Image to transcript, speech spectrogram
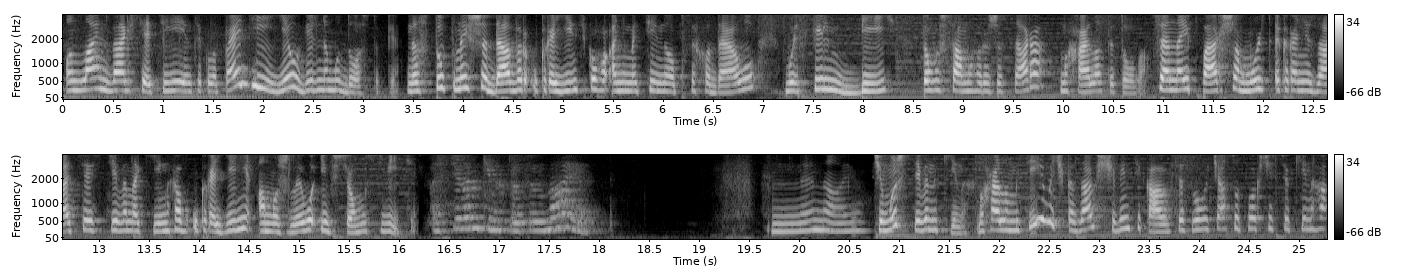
онлайн-версія цієї енциклопедії є у вільному доступі. Наступний шедевр українського анімаційного психоделу мультфільм Бій. Того ж самого режисера Михайла Титова. Це найперша мультекранізація Стівена Кінга в Україні, а можливо і всьому світі. А Стівен Кінг про це знає? Не знаю. Чому ж Стівен Кінг? Михайло Мусійович казав, що він цікавився свого часу творчістю Кінга,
